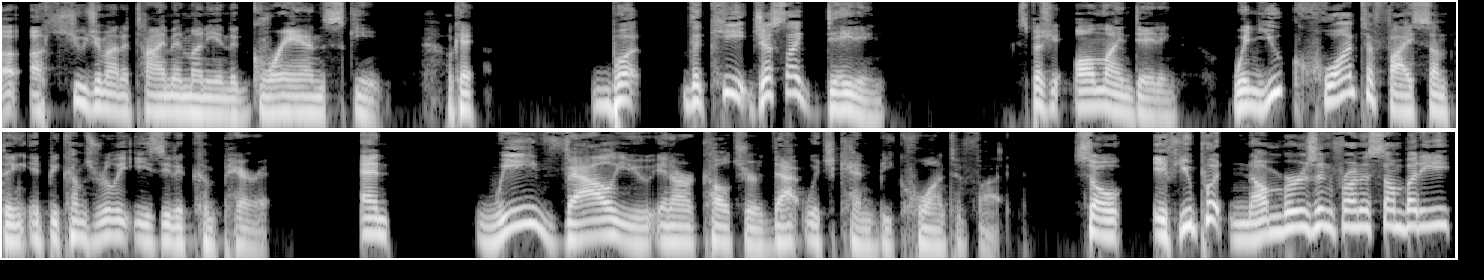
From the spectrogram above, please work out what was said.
a, a huge amount of time and money in the grand scheme. Okay. But the key, just like dating, especially online dating, when you quantify something, it becomes really easy to compare it. And we value in our culture that which can be quantified. So if you put numbers in front of somebody,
